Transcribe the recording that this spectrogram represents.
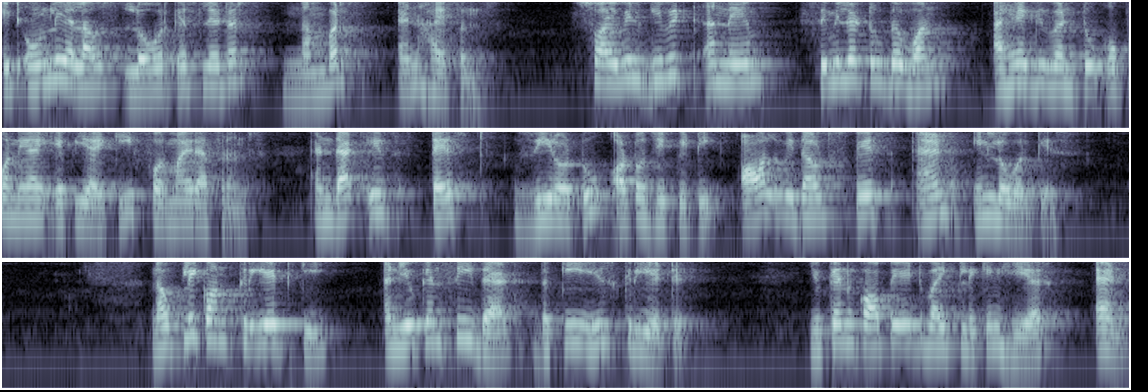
It only allows lowercase letters, numbers and hyphens. So I will give it a name similar to the one I have given to OpenAI API key for my reference and that is test02 AutoGPT all without space and in lowercase. Now click on create key and you can see that the key is created. You can copy it by clicking here and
